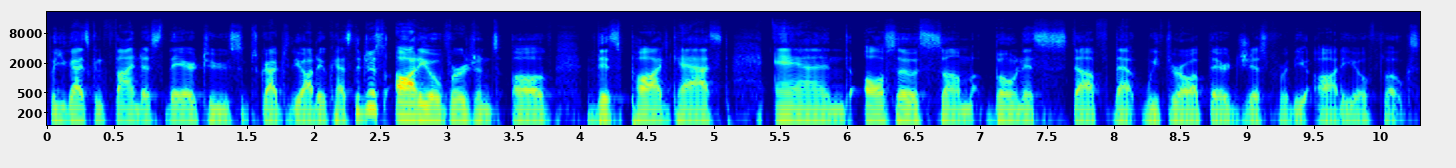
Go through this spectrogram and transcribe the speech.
But you guys can find us there to subscribe to the audiocast. They're just audio versions of this podcast and also some bonus stuff that we throw up there just for the audio folks.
